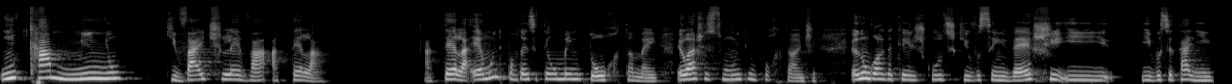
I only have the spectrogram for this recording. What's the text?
um caminho que vai te levar até lá. Até lá. É muito importante você ter um mentor também. Eu acho isso muito importante. Eu não gosto daqueles cursos que você investe e, e você tá ali.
